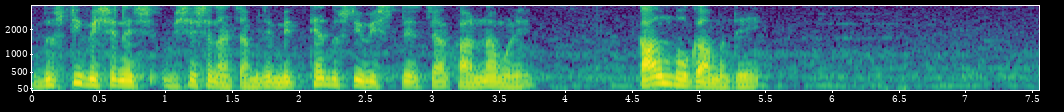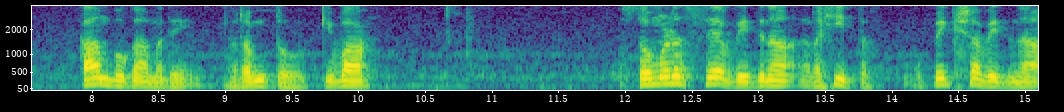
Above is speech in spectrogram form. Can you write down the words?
दृष्टीविशेने विशेषणाच्या म्हणजे मिथ्या दृष्टीविशेषणाच्या कारणामुळे कामभोगामध्ये कामभोगामध्ये रमतो किंवा समणस्य वेदना रहित उपेक्षा वेदना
